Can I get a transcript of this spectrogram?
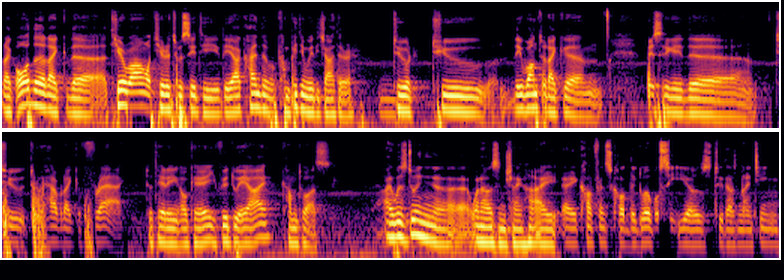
like all the like the tier one or tier two city, they are kind of competing with each other mm. to to they want to like um, basically the to to have like a flag to telling okay if you do AI come to us. I was doing, uh, when I was in Shanghai, a conference called the Global CEOs 2019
